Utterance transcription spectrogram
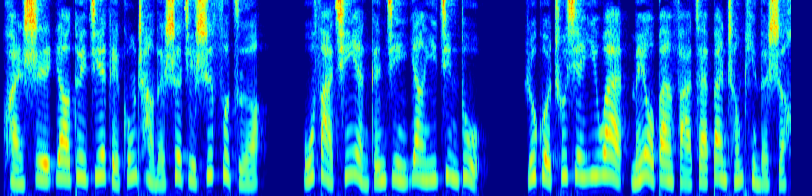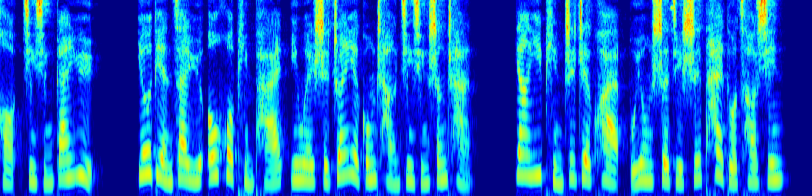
款式要对接给工厂的设计师负责。无法亲眼跟进样衣进度，如果出现意外，没有办法在半成品的时候进行干预。优点在于欧货品牌因为是专业工厂进行生产，样衣品质这块不用设计师太多操心。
